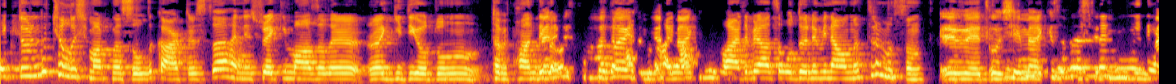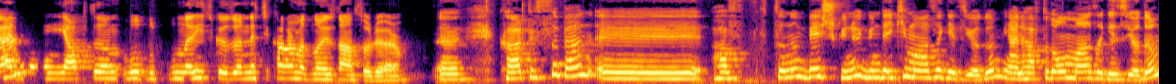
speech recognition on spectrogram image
sektöründe çalışmak nasıldı Carter's'ta? Hani sürekli mağazalara gidiyordun. Tabii pandemi evet, yani. vardı. Biraz da o dönemini anlatır mısın? Evet, o şey merkez ofisinde yani. Hani yaptığın bu, bu, bunları hiç göz önüne çıkarmadın o yüzden soruyorum. Evet. Carter's'ta ben e, haftanın 5 günü günde 2 mağaza geziyordum. Yani haftada 10 mağaza geziyordum.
